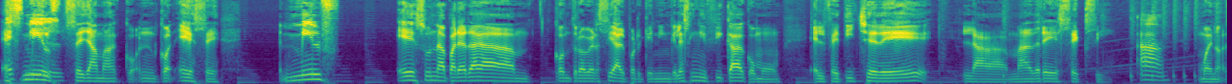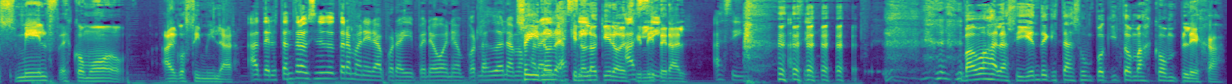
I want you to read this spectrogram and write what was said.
Es MILF MILF. se llama con, con S. MILF es una palabra mm, controversial porque en inglés significa como el fetiche de la madre sexy. Ah, Bueno, SMILF es como algo similar. ah, te lo están traduciendo de otra manera por ahí, pero bueno, por las dudas la Sí, mejor no, ahí, es que no lo quiero decir así, literal. Así, así. Vamos a la siguiente que esta es un poquito más compleja,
